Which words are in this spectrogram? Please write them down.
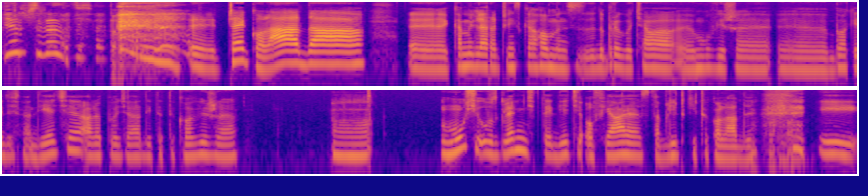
Pierwszy raz dzisiaj. y, czekolada. Y, Kamila Raczyńska-Homen z Dobrego Ciała y, mówi, że y, była kiedyś na diecie, ale powiedziała dietetykowi, że mm, musi uwzględnić w tej diecie ofiarę z tabliczki czekolady. I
